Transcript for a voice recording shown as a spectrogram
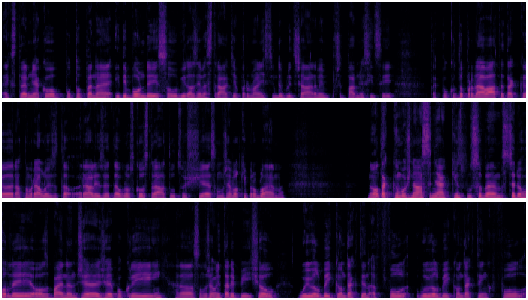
extrémně jako potopené, i ty bondy jsou výrazně ve ztrátě v porovnání s tím, kde byly třeba, nevím, před pár měsíci, tak pokud to prodáváte, tak eh, na tom realizujete, realizujete obrovskou ztrátu, což je samozřejmě velký problém. No tak možná se nějakým způsobem jste dohodli jo, s Binance, že, že je pokryjí. Uh, samozřejmě oni tady píšou We will be conducting a full, we will be conducting full uh,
